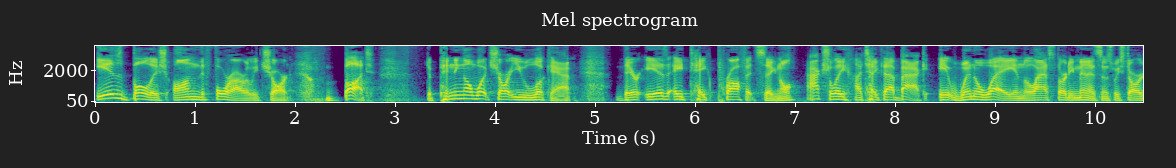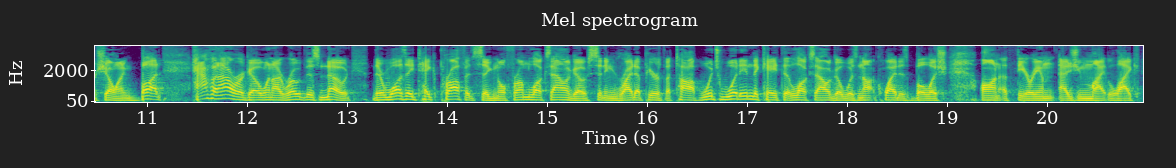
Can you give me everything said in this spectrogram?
is bullish on the four hourly chart, but depending on what chart you look at, there is a take profit signal. Actually, I take that back. It went away in the last 30 minutes since we started showing. But half an hour ago when I wrote this note, there was a take profit signal from Lux Algo sitting right up here at the top, which would indicate that Lux Algo was not quite as bullish on Ethereum as you might like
